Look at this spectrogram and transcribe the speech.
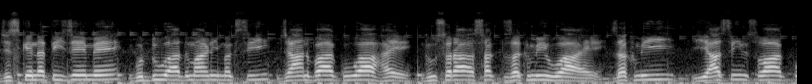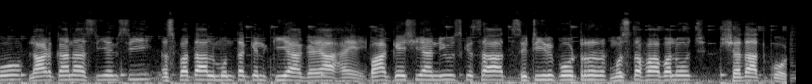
जिसके नतीजे में गुड्डू आदमानी मक्सी जान बाग हुआ है, दूसरा सख्त जख्मी हुआ है। जख्मी यासीन स्वाग को लाड़काना सीएमसी अस्पताल मुंतकिल किया गया है। पाकेशिया न्यूज़ के साथ सिटी रिपोर्टर मुस्तफ़ा बलोच शदातकोट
